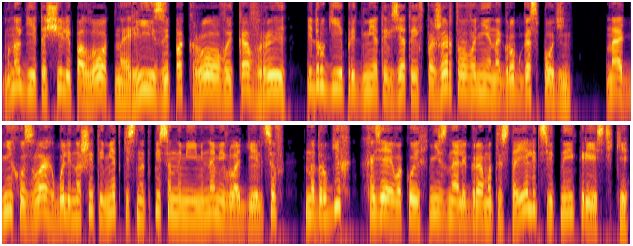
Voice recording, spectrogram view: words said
Многие тащили полотна, ризы, покровы, ковры и другие предметы, взятые в пожертвование на гроб Господень. На одних узлах были нашиты метки с надписанными именами владельцев – на других, хозяева коих не знали грамоты, стояли цветные крестики.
